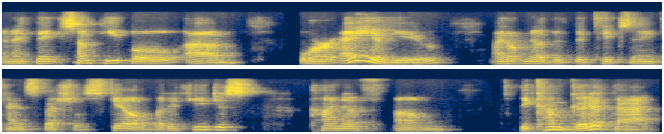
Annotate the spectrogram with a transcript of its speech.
And I think some people, um, or any of you, I don't know that it takes any kind of special skill, but if you just kind of um, become good at that,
